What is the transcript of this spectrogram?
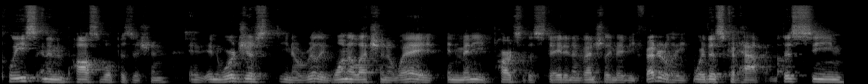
police in an impossible position. And, and we're just, you know, really one election away in many parts of the state and eventually maybe federally where this could happen. This scene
